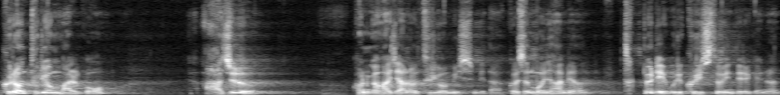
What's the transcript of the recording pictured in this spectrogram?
그런 두려움 말고 아주 건강하지 않은 두려움이 있습니다. 그것은 뭐냐 하면 특별히 우리 그리스도인들에게는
